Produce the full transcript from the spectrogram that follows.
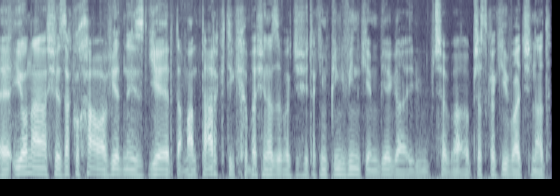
E, I ona się zakochała w jednej z gier, tam Antarktyk chyba się nazywa, gdzie się takim pingwinkiem biega i trzeba przeskakiwać nad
